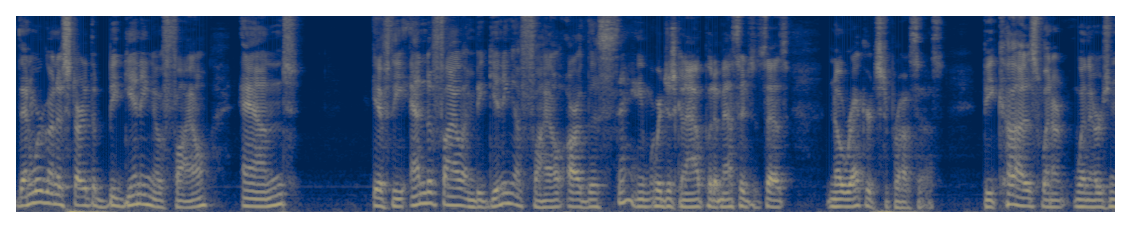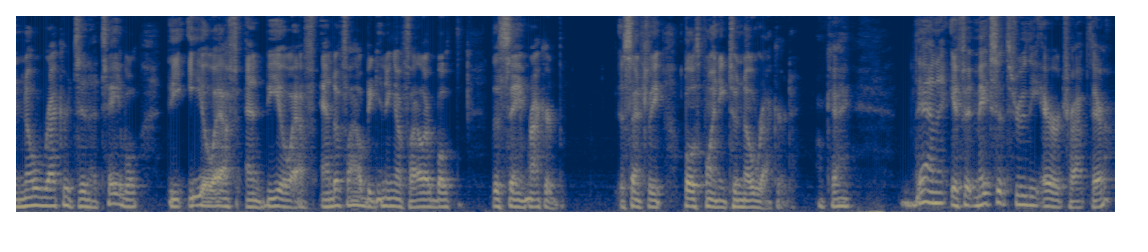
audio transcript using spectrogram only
Then we're going to start at the beginning of file and if the end of file and beginning of file are the same, we're just going to output a message that says no records to process. Because when, when there's no records in a table, the EOF and BOF, end of file, beginning of file, are both the same record, essentially both pointing to no record. Okay. Then if it makes it through the error trap there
